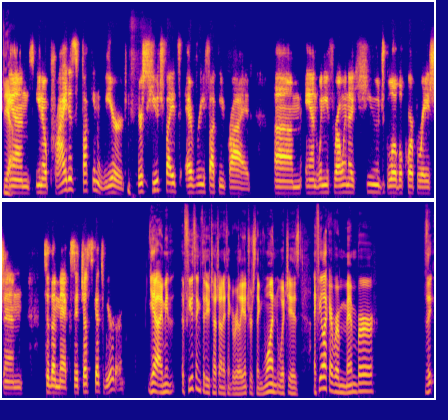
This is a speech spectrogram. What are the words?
Yeah. And you know, pride is fucking weird. There's huge fights every fucking pride. Um, and when you throw in a huge global corporation to the mix, it just gets weirder. Yeah, I mean, a few things that you touch on I think are really interesting. One, which is I feel like I remember the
